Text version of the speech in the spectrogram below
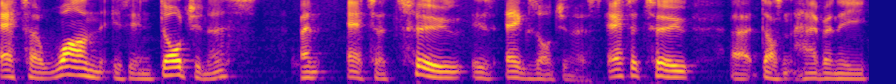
eta 1 is endogenous and eta 2 is exogenous. Eta 2 uh, doesn't have any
